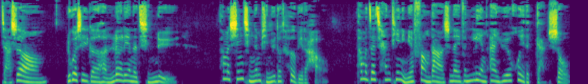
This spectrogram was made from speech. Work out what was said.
假设哦，如果是一个很热恋的情侣，他们心情跟频率都特别的好，他们在餐厅里面放大的是那一份恋爱约会的感受，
